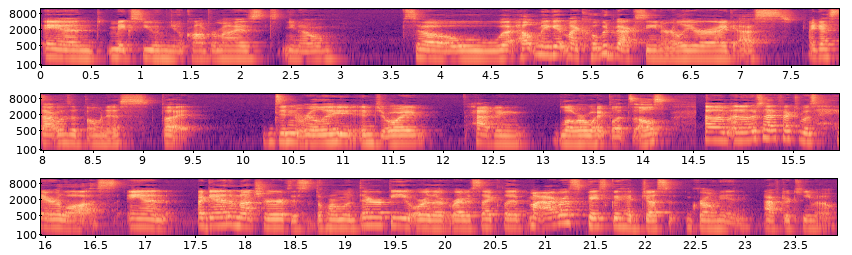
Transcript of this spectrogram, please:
and makes you immunocompromised, you know. So that helped me get my COVID vaccine earlier, I guess. I guess that was a bonus, but didn't really enjoy having lower white blood cells. Um, another side effect was hair loss. And again, I'm not sure if this is the hormone therapy or the ribociclib. My eyebrows basically had just grown in after chemo.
